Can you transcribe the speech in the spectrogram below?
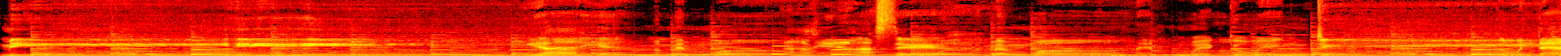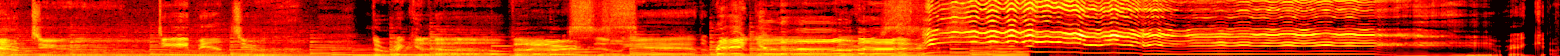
Me, I am a memoir. I said a memoir. We're going deep. We're going down to deep into the Regularverse. Oh yeah, the regular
